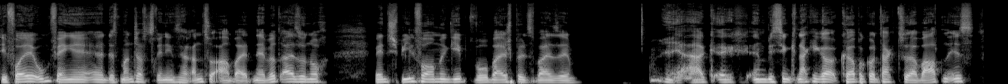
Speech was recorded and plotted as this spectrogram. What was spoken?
die volle Umfänge äh, des Mannschaftstrainings heranzuarbeiten. Er wird also noch, wenn es Spielformen gibt, wo beispielsweise ja, ein bisschen knackiger Körperkontakt zu erwarten ist,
